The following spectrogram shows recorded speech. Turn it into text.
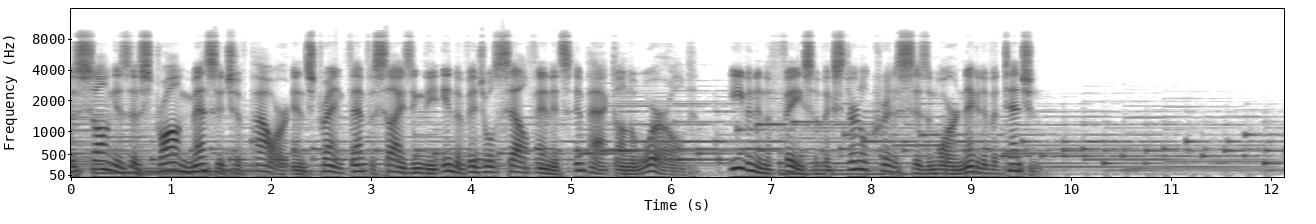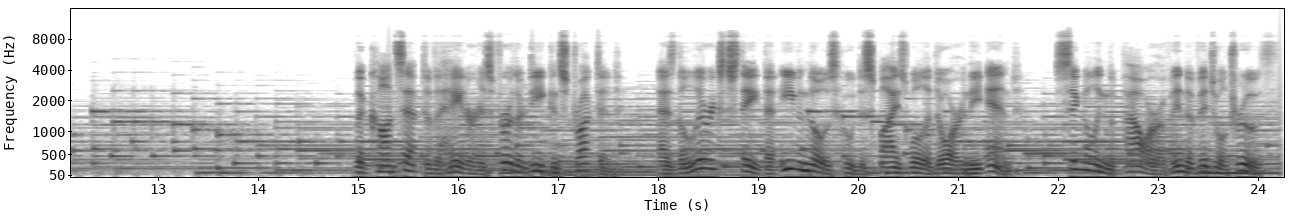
The song is a strong message of power and strength emphasizing the individual self and its impact on the world, even in the face of external criticism or negative attention. The concept of the hater is further deconstructed, as the lyrics state that even those who despise will adore in the end, signaling the power of individual truth.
